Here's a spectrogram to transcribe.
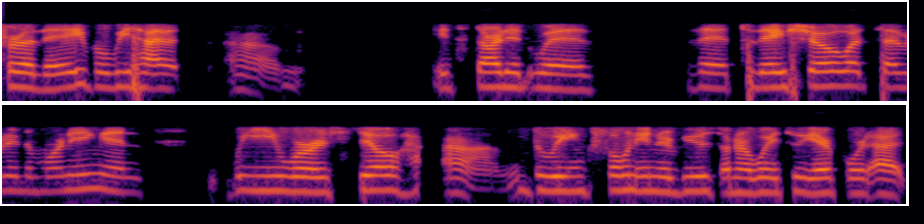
for a day, but we had um, it started with the Today Show at seven in the morning and we were still um, doing phone interviews on our way to the airport at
